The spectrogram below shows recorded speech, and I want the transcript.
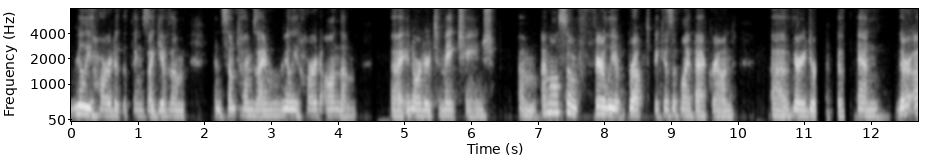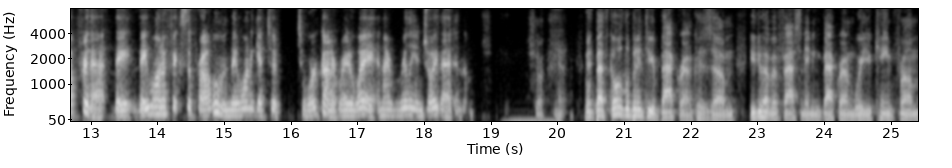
really hard at the things i give them and sometimes i'm really hard on them uh, in order to make change um, i'm also fairly abrupt because of my background uh, very directive and they're up for that. They they want to fix the problem and they want to get to to work on it right away. And I really enjoy that in them. Sure. Well, Beth, go a little bit into your background because um, you do have a fascinating background where you came from.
